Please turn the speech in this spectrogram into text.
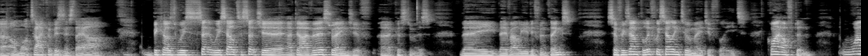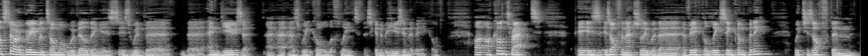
uh, on what type of business they are, because we se- we sell to such a, a diverse range of uh, customers. They they value different things. So, for example, if we're selling to a major fleet, quite often, whilst our agreement on what we're building is is with the the end user, uh, as we call the fleet that's going to be using the vehicle, our, our contract is is often actually with a, a vehicle leasing company, which is often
